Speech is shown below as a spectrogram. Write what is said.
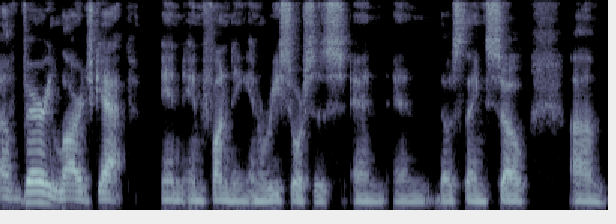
a very large gap in in funding and resources and and those things. So um,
